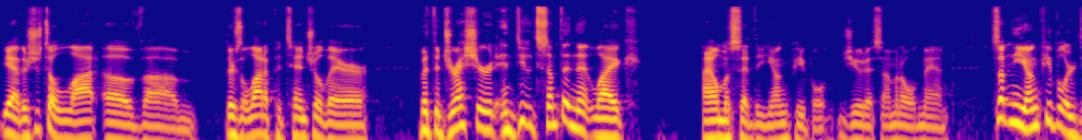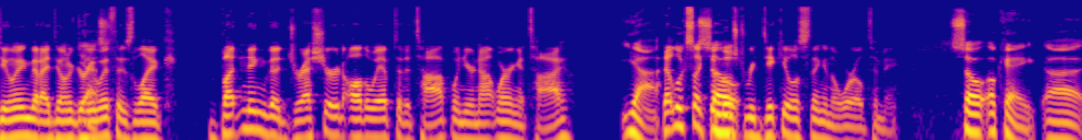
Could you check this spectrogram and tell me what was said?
yeah. there's just a lot of um, there's a lot of potential there. But the dress shirt and dude, something that like I almost said the young people, Judas. I'm an old man. Something the young people are doing that I don't agree Yes. with is like buttoning the dress shirt all the way up to the top when you're not wearing a tie. yeah. That looks like So- the most ridiculous thing in the world to me. So okay, uh,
